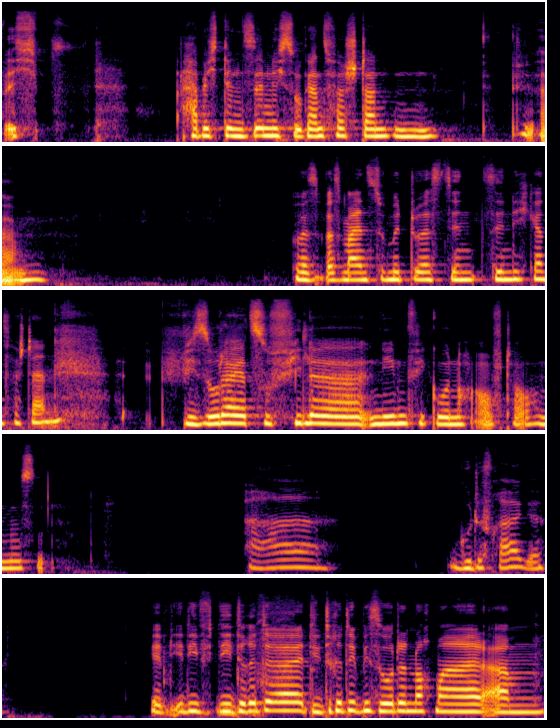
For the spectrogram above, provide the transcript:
ich habe ich den Sinn nicht so ganz verstanden. Ähm, was, was meinst du mit, du hast den Sinn nicht ganz verstanden? wieso da jetzt so viele Nebenfiguren noch auftauchen müssen. Ah, gute Frage. Habt ihr die, die, dritte, die dritte Episode nochmal, ähm,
